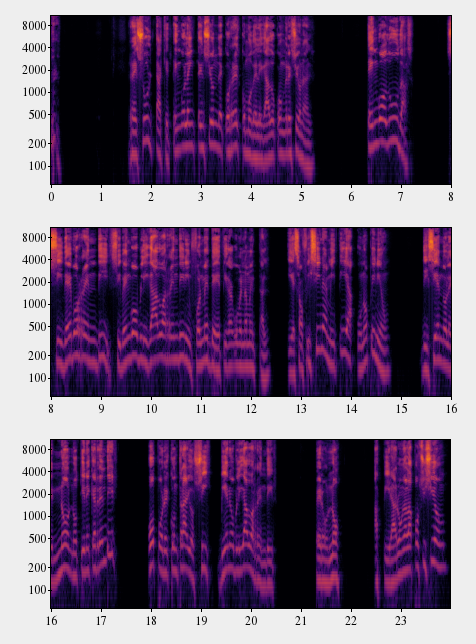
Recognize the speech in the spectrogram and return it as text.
resulta que tengo la intención de correr como delegado congresional. Tengo dudas si debo rendir, si vengo obligado a rendir informes de ética gubernamental. Y esa oficina emitía una opinión diciéndole no, no tiene que rendir, o por el contrario, sí, viene obligado a rendir. Pero no, aspiraron a la posición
